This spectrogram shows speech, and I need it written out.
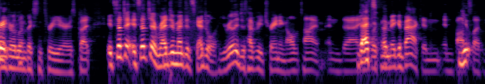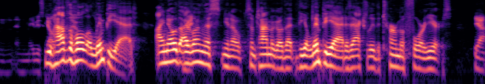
Winter Olympics in three years. But it's such a it's such a regimented schedule. You really just have to be training all the time, and uh, that's looking to make it back in, in bobsled you, and, and, maybe you have the whole Olympiad. I know that right. I learned this, you know, some time ago that the Olympiad is actually the term of four years. Yeah,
